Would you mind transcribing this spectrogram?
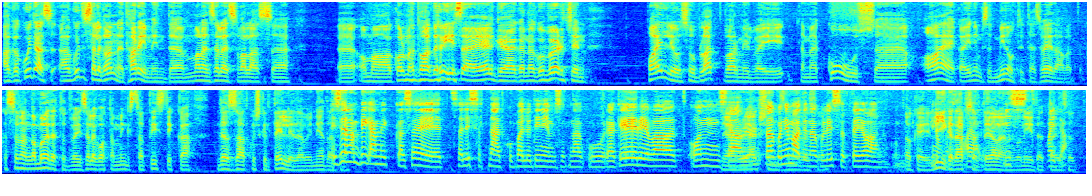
aga kuidas, kuidas sellega on, et hari mind, ma olen selles vallas äh, oma kolme tuhande viiesaja jälgijaga nagu virgin palju su platvormil või ütleme, kuus äh, aega inimesed minutites veedavad, kas seda on ka mõõdetud või selle kohta on mingi statistika, mida sa saad kuskilt tellida või nii edasi? ei, seal on pigem ikka see, et sa lihtsalt näed, kui paljud inimesed nagu reageerivad, on seal nagu niimoodi nagu lihtsalt ei ole nagu. okei okay,, liiga täpselt ei ole Vist, nagu nii detailselt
